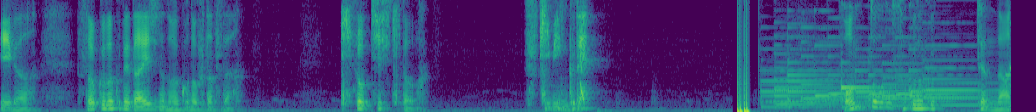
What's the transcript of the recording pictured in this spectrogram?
いいが、速読で大事なのはこの二つだ。基礎知識と、スキミングで。本当の速読って何？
